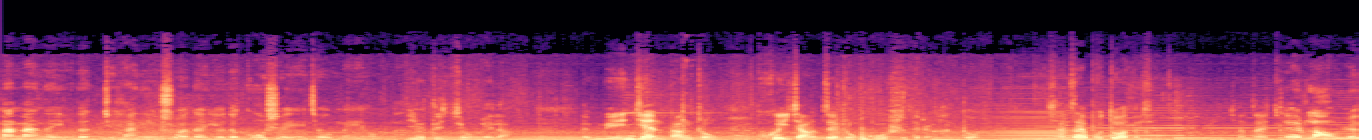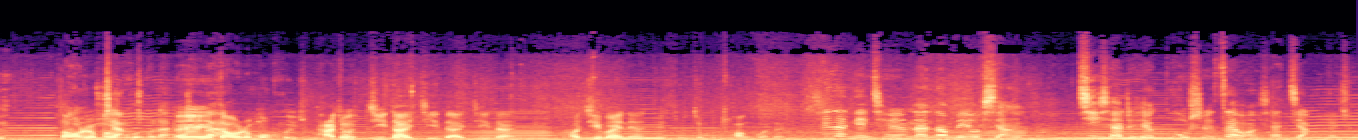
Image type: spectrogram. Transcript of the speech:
慢慢的，有的就像您说的，有的故事也就没有了，有的就没了。嗯，民间当中会讲这种故事的人很多，现在不多了。现在，现在就是老人，老人们讲出来，哎，老人们会说，他就几代几代几代，好几百年就就这么传过来。现在年轻人难道没有想？记下这些故事，再往下讲下去吗？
